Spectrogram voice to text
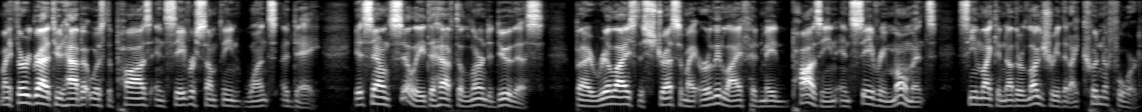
My third gratitude habit was to pause and savor something once a day. It sounds silly to have to learn to do this, but I realized the stress of my early life had made pausing and savoring moments seem like another luxury that I couldn't afford.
